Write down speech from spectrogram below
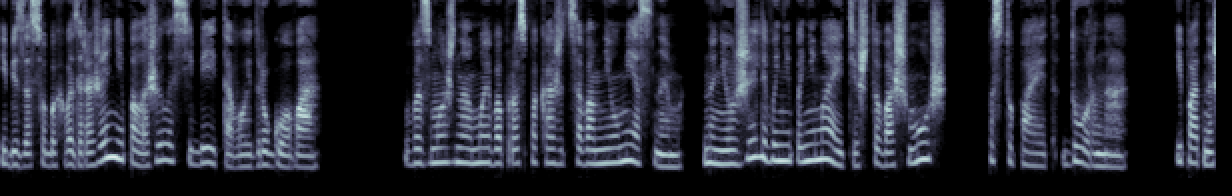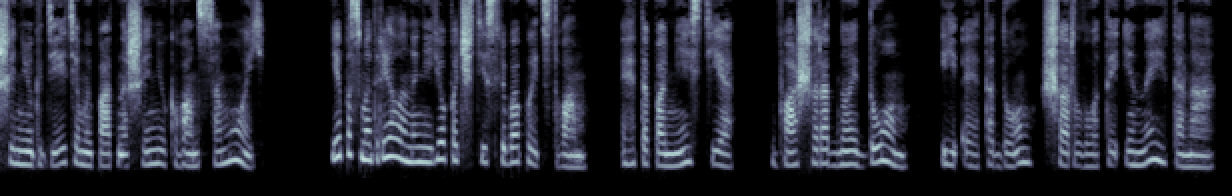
и без особых возражений положила себе и того, и другого. Возможно, мой вопрос покажется вам неуместным, но неужели вы не понимаете, что ваш муж поступает дурно и по отношению к детям, и по отношению к вам самой? Я посмотрела на нее почти с любопытством. Это поместье — ваш родной дом, и это дом Шарлотты и Нейтана.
